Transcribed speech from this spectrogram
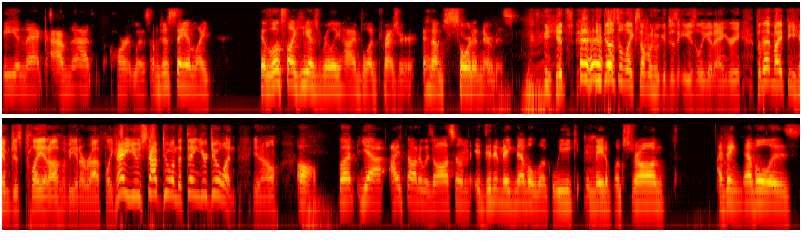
being that guy. I'm not heartless. I'm just saying, like, it looks like he has really high blood pressure, and I'm sort of nervous. it's he does look like someone who could just easily get angry, but that might be him just playing off of being a ref, like, "Hey, you stop doing the thing you're doing," you know. Oh, but yeah, I thought it was awesome. It didn't make Neville look weak. It mm-hmm. made him look strong. I think Neville is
